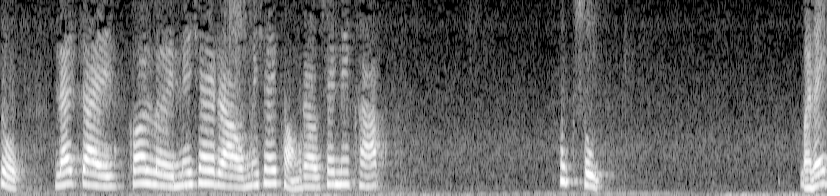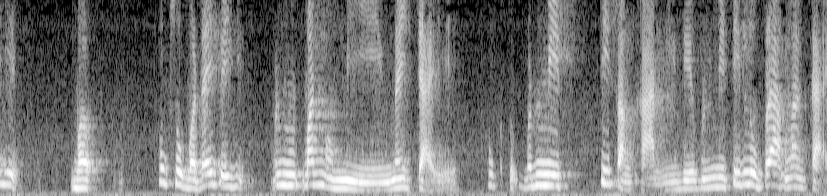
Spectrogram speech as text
สุข และใจก็เลยไม่ใช่เราไม่ใช่ของเราใช่ไหมครับ ทุกสุขมาได้บทุกสุขมาได้ไปมันมันมันมีในใจ ทุกสุขมันมีที่สังขารอย่างเดียวมันมีที่รูปร่างร่างกาย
